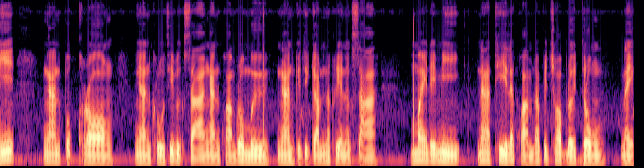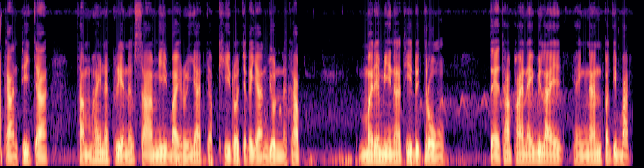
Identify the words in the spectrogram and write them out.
นี้งานปกครอง งานครูที่ปรึกษางานความร่วมมือ งานกิจกรรมนักเรียนนักศึกษาไม่ได้มีหน้าที่และความรับผิดชอบโดยตรงในการที่จะทำให้นักเรียนนักศึกษามีใบอนุญาตขับขี่รถจักรยานยนต์นะครับ ไม่ได้มีหน้าที่โดยตรง แต่ถ้าภายในวิไลแห่งนั้นปฏิบัติ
